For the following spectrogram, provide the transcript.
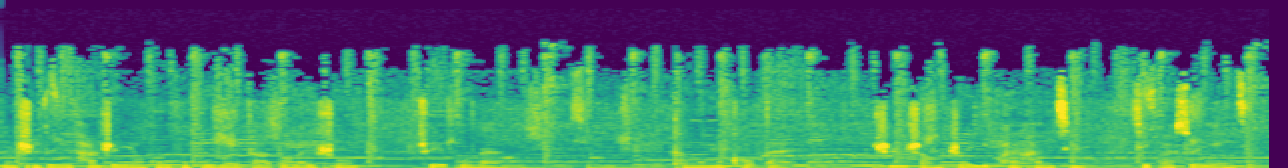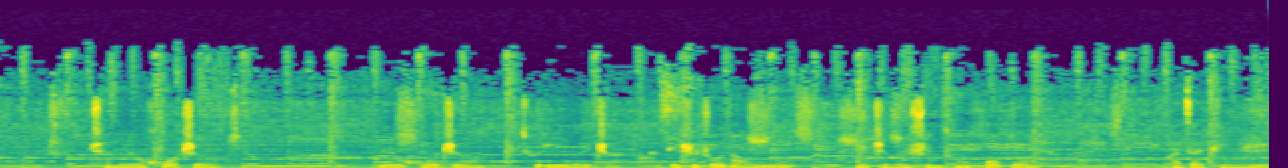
但是对于他这样功夫不弱的大盗来说，却也不难。他摸摸口袋，身上只有一块汗巾，几块碎银子，却没有火折。没有火折，就意味着他便是捉到鱼，也只能生吞活剥。换在平日，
